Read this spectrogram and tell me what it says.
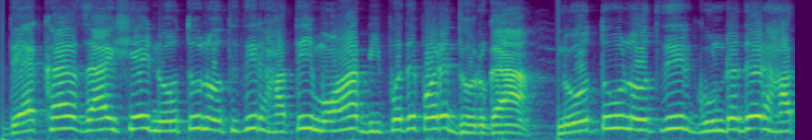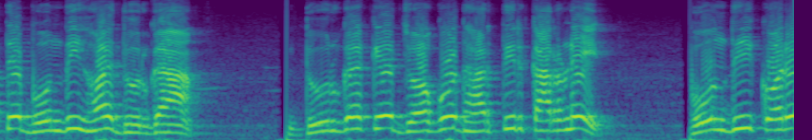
দেখা যায় সেই নতুন অতিথির হাতেই মহা বিপদে পড়ে দুর্গা। নতুন অতিথির গুন্ডাদের হাতে বন্দি হয় দুর্গা। দুর্গাকে জগধার্তির কারণে বন্দি করে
